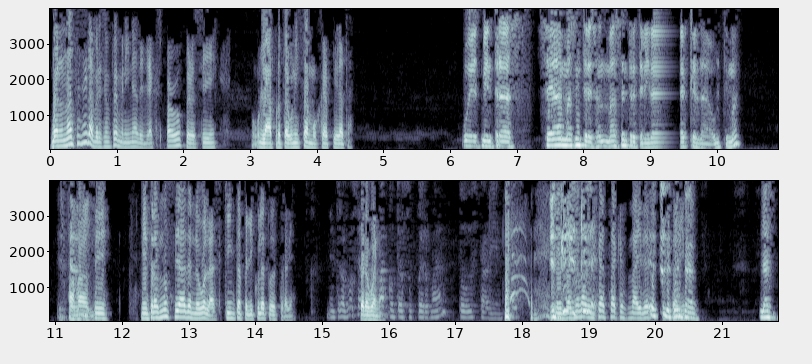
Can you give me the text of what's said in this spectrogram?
Bueno, no sé si la versión femenina de Jack Sparrow, pero sí la protagonista mujer pirata. Pues mientras sea más interesante, más entretenida que la última. Está Ajá, bien. sí. Mientras no sea de nuevo la quinta película, todo estará bien. Mientras no sea Pero bueno. contra Superman, todo está bien. Es que, es no que la la- deja Zack Snyder. es que de cuenta. Las,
